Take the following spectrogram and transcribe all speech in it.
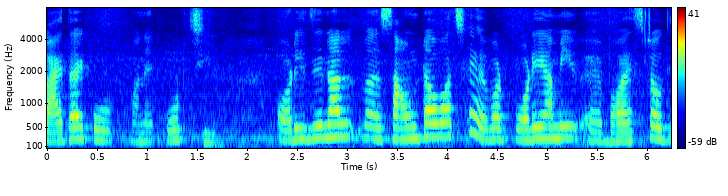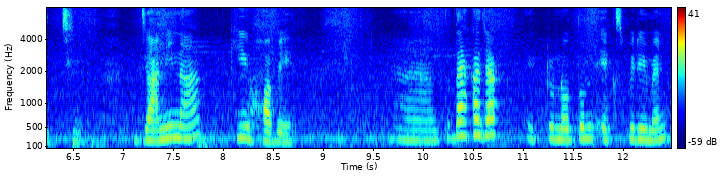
কায়দায় মানে করছি। অরিজিনাল সাউন্ডটাও আছে, এবার পরে আমি ভয়েসটাও দিচ্ছি। জানি না কি হবে। তো দেখা যাক, একটু নতুন এক্সপেরিমেন্ট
